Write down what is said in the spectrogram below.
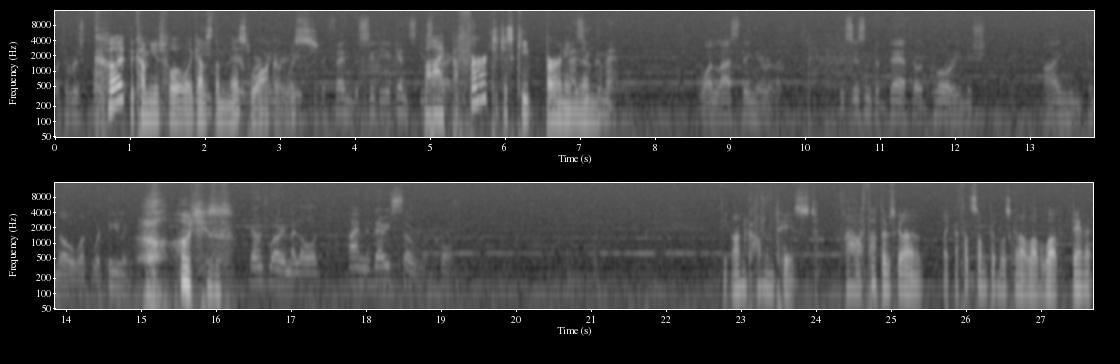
Or to risk both. Could become useful against the Even if you're working on ways Mistwalkers, to defend the city against these but I prefer to just keep burning them. One last thing, Irileth. This isn't a death or glory mission. I need to know what we're dealing with. Oh Jesus! Don't worry, my lord. I'm the very soul of caution. The uncommon taste. Oh, I thought there was gonna like I thought something was gonna level up. Damn it!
